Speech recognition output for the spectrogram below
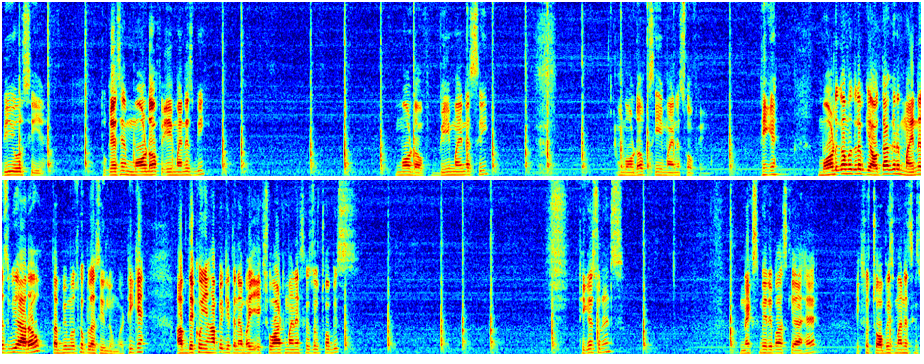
बी और सी है तो कैसे? Mod of a minus b mod of b minus c, mod of c minus of a. ठीक है? मॉड का मतलब क्या होता है? अगर माइनस भी आ रहा हो, तब भी मैं उसको प्लस ही लूँगा, ठीक है? अब देखो यहाँ पे कितना भाई? 108 माइनस एक सौ चौबीस। ठीक है स्टूडेंट्स नेक्स्ट मेरे पास क्या है? 124 सौ चौबीस माइनस एक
